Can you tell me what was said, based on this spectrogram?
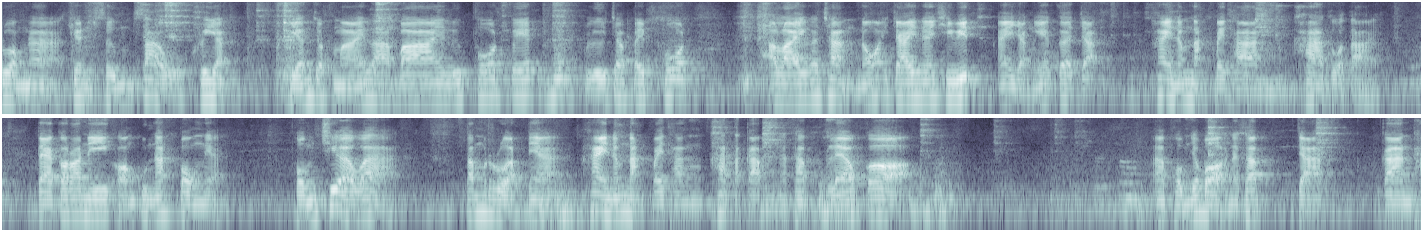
ล่วงหน้า เช่นซึมเศร้าเครียด เขียนจดหมายลาบายหรือโพสเฟซบุ๊กหรือจะไปโพสอะไรก็ช่างน้อยใจในชีวิตไอ้อย่างเงี้ยก็จะให้น้ำหนักไปทางฆ่าตัวตาย แต่กรณีของคุณนัทปงเนี่ย ผมเชื่อว่าตำรวจเนี่ยให้น้ำหนักไปทางฆาตกรรมนะครับ แล้วก็อะผมจะบอกนะครับจากการท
